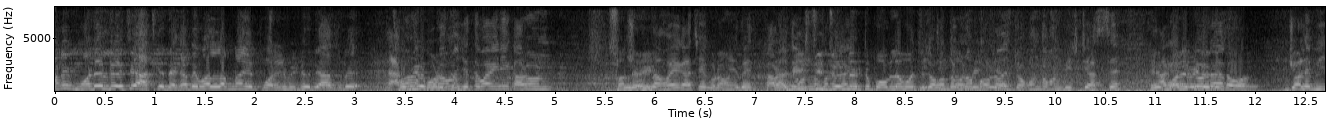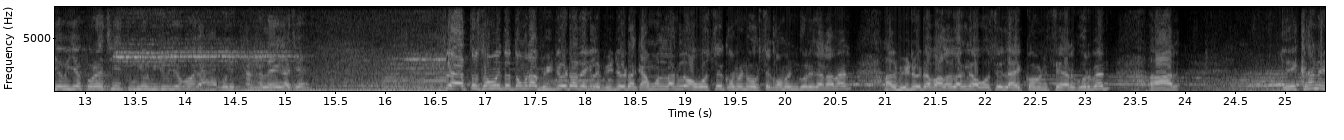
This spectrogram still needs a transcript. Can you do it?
অনেক মডেল রয়েছে আজকে দেখাতে পারলাম না এর পরের ভিডিওতে আসবে। এখন যেতে পারিনি কারণ সন্ধ্যা হয়ে গেছে। হয়ে গেছে কারণ বৃষ্টির জন্য একটু প্রবলেম হচ্ছে যখন তখন। যখন তখন বৃষ্টি আসছে। জলে ভিজে ভিজে করেছি তুমিও ভিজে ভিজে করেছ আমার প্রচুর ঠান্ডা লেগে গেছে। তো এত সময় তো তোমরা ভিডিওটা দেখলে ভিডিওটা কেমন লাগল অবশ্যই কমেন্ট বক্সে কমেন্ট করে জানাবেন। আর ভিডিওটা ভালো লাগলে অবশ্যই লাইক কমেন্ট শেয়ার করবেন। আর এখানে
